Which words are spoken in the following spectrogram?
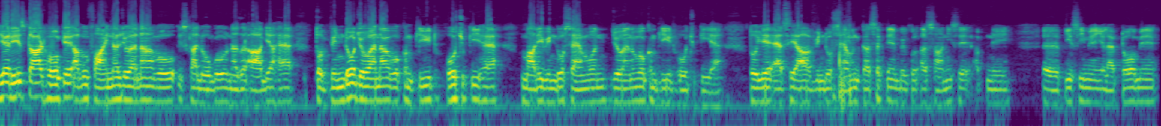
ये रीस्टार्ट हो के अब फाइनल जो है ना, वो इसका लोगो नज़र आ गया है। तो विंडो जो है ना, वो कंप्लीट हो चुकी है। हमारी विंडो सेवन जो है ना, वो कंप्लीट हो चुकी है। तो ये ऐसे आप विंडो सेवन कर सकते हैं, बिल्कुल आसानी से अपने पीसी में या लैपटॉप में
